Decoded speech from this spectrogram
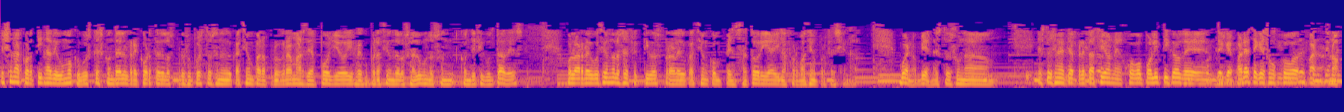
es una cortina de humo que busca esconder el recorte de los presupuestos en educación para programas de apoyo y recuperación de los alumnos con dificultades o la reducción de los efectivos para la educación compensatoria y la formación profesional. Bueno, bien, esto es una esto es una interpretación en juego político de, que parece que es un juego. Bueno, no.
